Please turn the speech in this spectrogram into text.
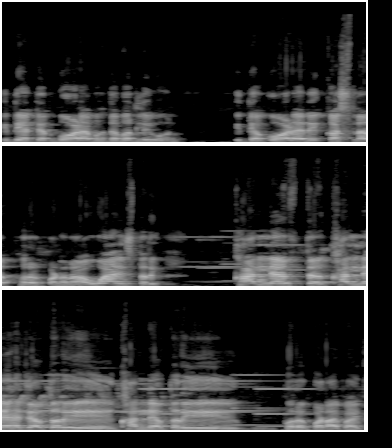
की देतात गोळ्या भदभर लिहून की त्या गोळ्याने कसलाच फरक पडणार. अहो वाईस तरी खाल्ल्या खाल्ल्या ह्याच्यावर तरी खाल्ल्यावर तरी फरक पडायला पाहिजे.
